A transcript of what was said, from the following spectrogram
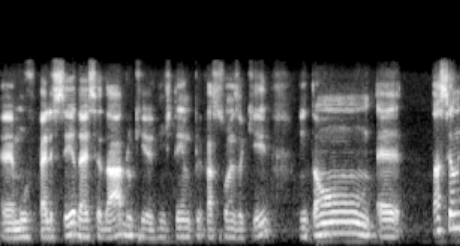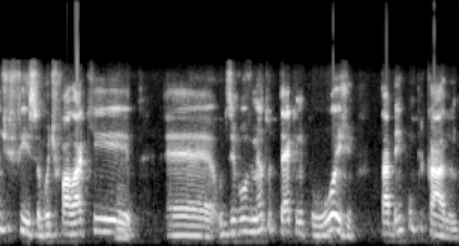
é, Move PLC da SW, que a gente tem aplicações aqui. Então, é, tá sendo difícil. Eu vou te falar que hum é, o desenvolvimento técnico hoje está bem complicado.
